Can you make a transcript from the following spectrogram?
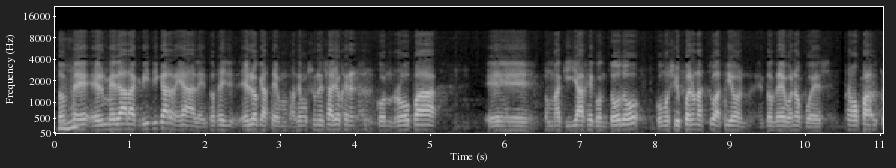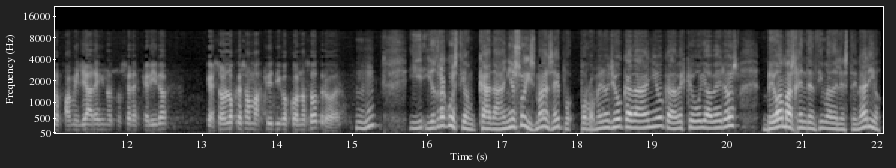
Entonces, él me da la crítica real. Entonces, es lo que hacemos. Hacemos un ensayo general con ropa, eh, con maquillaje, con todo, como si fuera una actuación. Entonces, bueno, pues hacemos para nuestros familiares y nuestros seres queridos que son los que son más críticos con nosotros. ¿eh? y, otra cuestión, cada año sois más, ¿eh? Por, lo menos yo cada año, cada vez que voy a veros, veo a más gente encima del escenario.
